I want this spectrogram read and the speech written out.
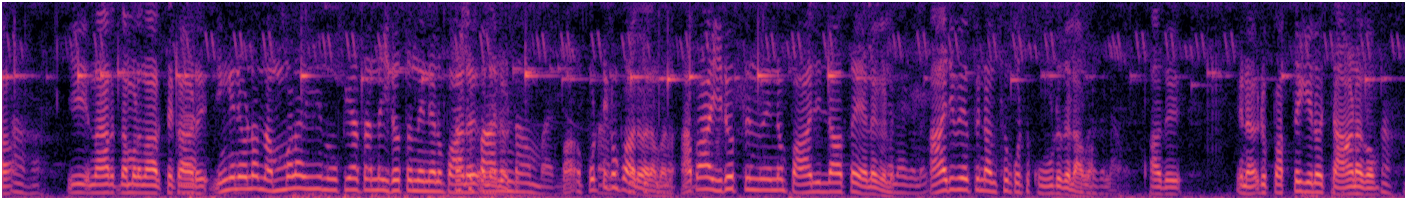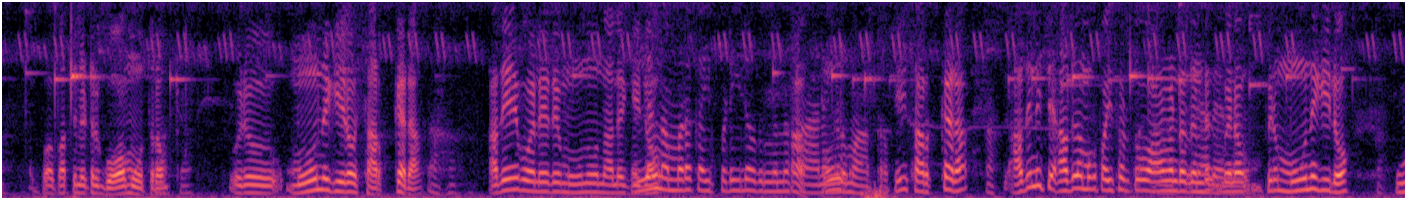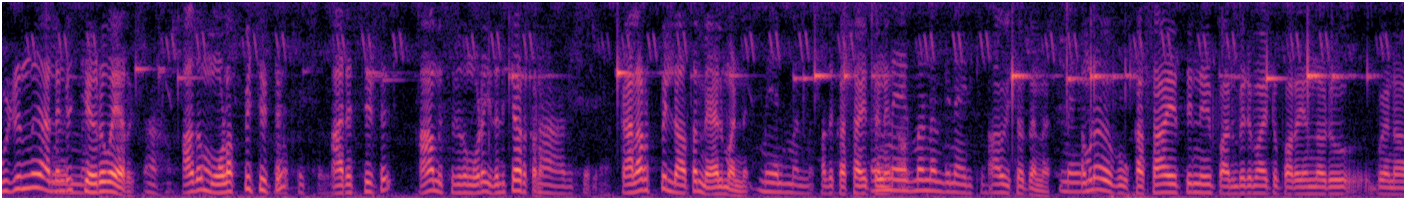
ഈ നാർ നമ്മുടെ നാർച്ചക്കാട് ഇങ്ങനെയുള്ള നമ്മളെ ഈ നോക്കിയാൽ തന്നെ ഇരുപത്തൊന്നിനും പാൽ പൊട്ടിക്കും പാൽ വരാൻ പറ്റും അപ്പൊ ആ ഇരുപത്തൊന്നിനും പാലില്ലാത്ത ഇലകൾ ആര്യവേപ്പിന്റെ അംശം കുറച്ച് കൂടുതലാവാം. അത് പിന്നെ ഒരു പത്ത് കിലോ ചാണകം. പത്ത് ലിറ്റർ ഗോമൂത്രം ഒരു മൂന്ന് കിലോ ശർക്കര അതേപോലെ ഒരു മൂന്നോ നാലോ കിലോ നമ്മുടെ കൈപ്പടിയിൽ ഒതുങ്ങുന്ന സാധനങ്ങൾ മാത്രം. ഈ ശർക്കര അതിന് അത് നമുക്ക് പൈസ എടുത്ത് വാങ്ങേണ്ടതുണ്ട്. പിന്നെ പിന്നെ മൂന്ന് കിലോ ഉഴുന്ന് അല്ലെങ്കിൽ ചെറുപയർ അത് മുളപ്പിച്ചിട്ട് അരച്ചിട്ട് ആ മിശ്രിതം കൂടെ ഇതിൽ ചേർക്കണം. കലർപ്പില്ലാത്ത മേൽമണ്ണ്. മേൽമണ്ണ്. അത് കഷായത്തിന് മേൽമണ്ണ് എന്തിനായിരിക്കും? ആവശ്യം തന്നെ. മേ- നമ്മൾ കഷായത്തിന് പാരമ്പര്യമായിട്ട് പറയുന്ന ഒരു പിന്നെ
